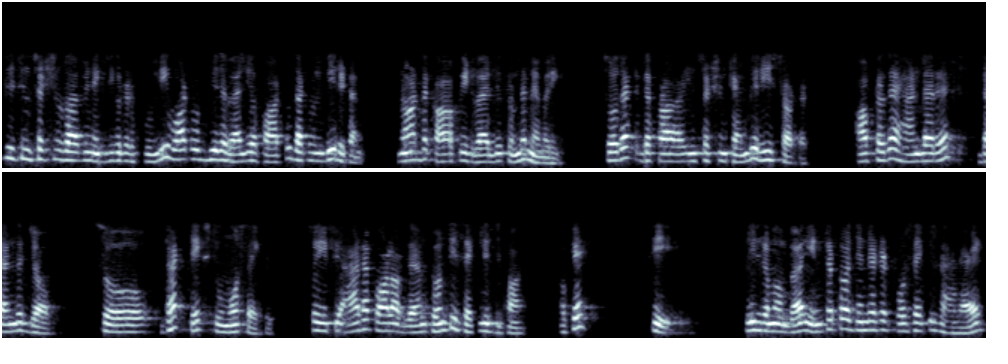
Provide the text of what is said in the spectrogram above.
this instruction would have been executed fully what would be the value of R2 that will be written not the copied value from the memory so that the instruction can be restarted after the handler has done the job. So that takes 2 more cycles. So if you add up all of them 20 cycles is gone okay. See please remember interrupt was generated 4 cycles ahead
